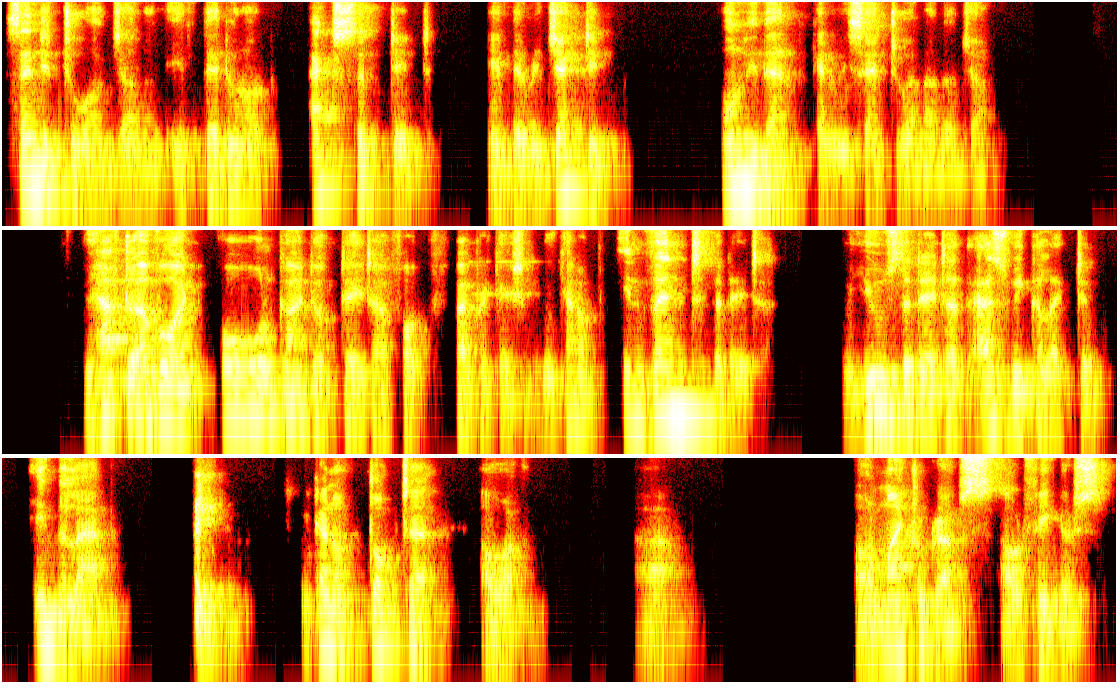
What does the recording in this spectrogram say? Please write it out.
send it to one journal. If they do not accept it, if they reject it, only then can we send to another journal. We have to avoid all kind of data for fabrication. We cannot invent the data. We use the data as we collect it in the lab. we cannot doctor our, uh, our micrographs, our figures.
